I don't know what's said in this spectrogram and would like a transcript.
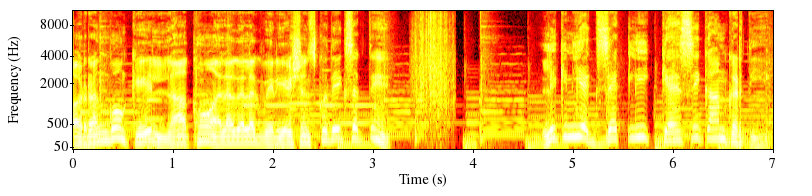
और रंगों के लाखों अलग अलग वेरिएशंस को देख सकते हैं। लेकिन ये एग्जैक्टली exactly कैसे काम करती हैं?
